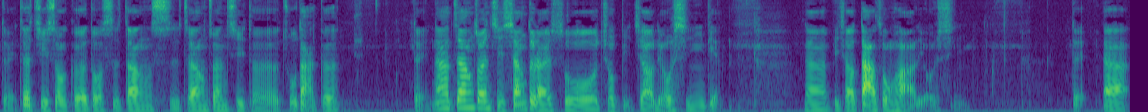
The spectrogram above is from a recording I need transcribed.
对，这几首歌都是当时这张专辑的主打歌。对，那这张专辑相对来说就比较流行一点，那比较大众化的流行。对，那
